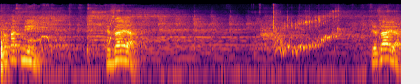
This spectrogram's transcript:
Look at me. Keziah. Keziah.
